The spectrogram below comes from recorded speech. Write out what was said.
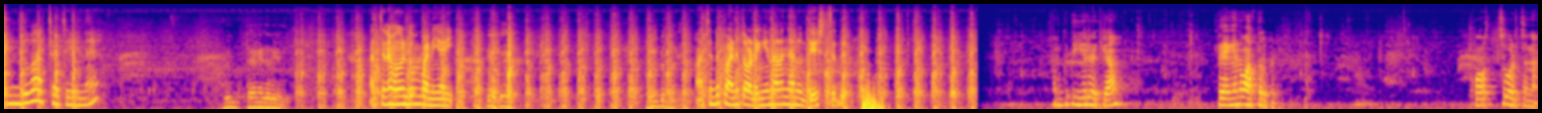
എന്തുവാ അച്ഛാ ചെയ്യുന്നേ? അച്ഛനെ വീണ്ടും പണിയായി. അച്ഛന്റെ അച്ഛന്റെ പണി തുടങ്ങിയെന്നാണ് ഞാൻ ഉദ്ദേശിച്ചത്. നമുക്ക് തീയിൽ വെക്കാം. തേങ്ങ ഒന്ന് വറുത്തെടുക്കണം. കുറച്ച് വെളിച്ചെണ്ണ.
